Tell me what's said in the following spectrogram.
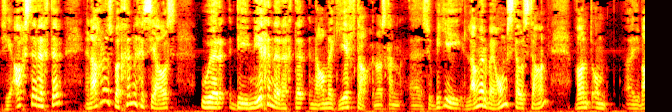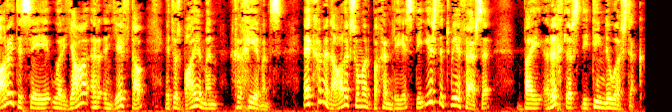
is die 8ste rigter en dan gaan ons begin gesels oor die negende rigter naamlik Jefta en ons gaan uh, so 'n bietjie langer by hom stil staan want om uh, die waarheid te sê oor Jair en Jefta het ons baie min gegevens. Ek gaan dit dadelik sommer begin lees die eerste 2 verse by Rigters die 10de hoofstuk.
